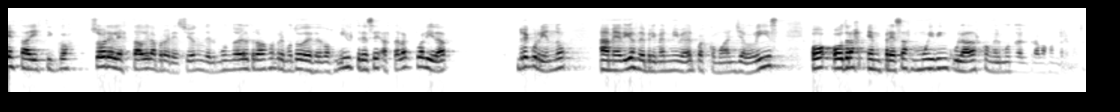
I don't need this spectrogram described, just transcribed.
estadísticos sobre el estado y la progresión del mundo del trabajo en remoto desde 2013 hasta la actualidad recurriendo a medios de primer nivel, pues como Angel List o otras empresas muy vinculadas con el mundo del trabajo en remoto.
